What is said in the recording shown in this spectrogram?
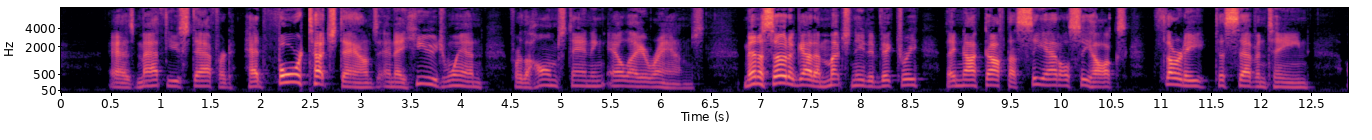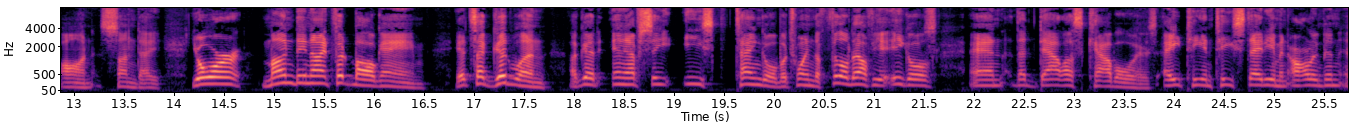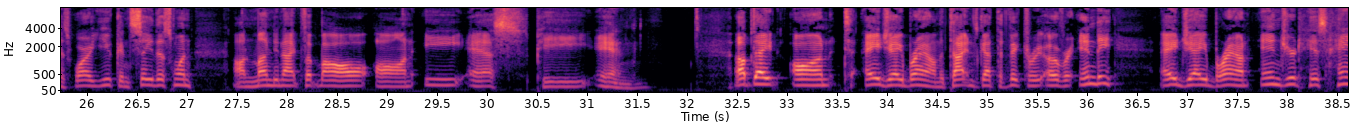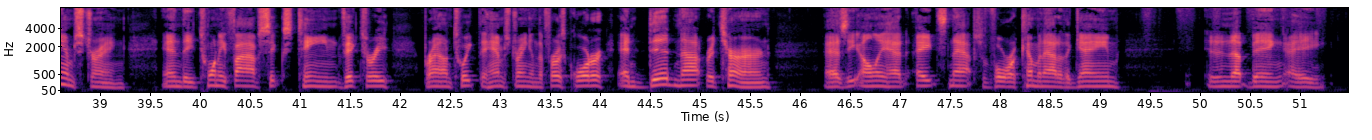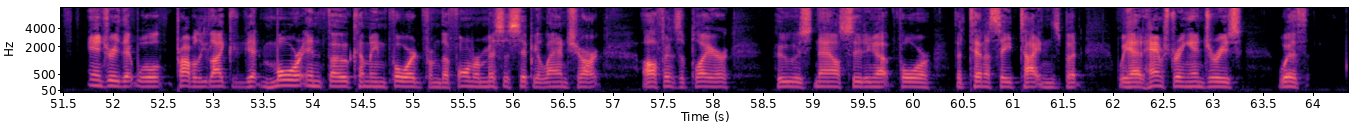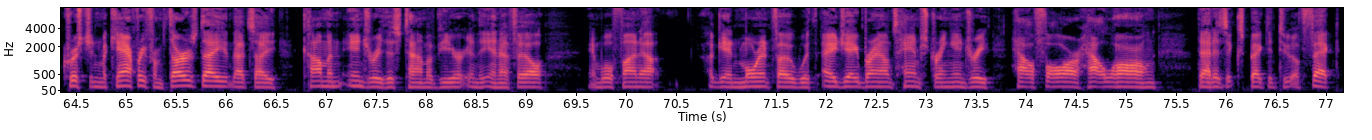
as Matthew Stafford had four touchdowns and a huge win for the homestanding LA Rams. Minnesota got a much needed victory. They knocked off the Seattle Seahawks 30 to 17 on Sunday. Your Monday night football game. It's a good one, a good NFC East tangle between the Philadelphia Eagles and the Dallas Cowboys. AT&T Stadium in Arlington is where you can see this one on Monday Night Football on ESPN. Update on AJ Brown. The Titans got the victory over Indy A.J. Brown injured his hamstring in the 25 16 victory. Brown tweaked the hamstring in the first quarter and did not return as he only had eight snaps before coming out of the game. It ended up being a injury that we'll probably likely get more info coming forward from the former Mississippi Landshark offensive player who is now suiting up for the Tennessee Titans. But we had hamstring injuries with Christian McCaffrey from Thursday. That's a common injury this time of year in the NFL. And we'll find out again more info with A.J. Brown's hamstring injury, how far, how long that is expected to affect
